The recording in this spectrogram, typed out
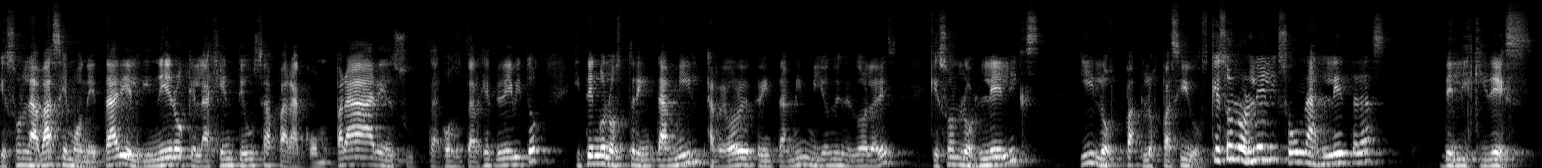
que son la base monetaria, el dinero que la gente usa para comprar con su tarjeta de débito, y tengo los 30 mil, alrededor de 30 mil millones de dólares, que son los LELIX y los, los pasivos. ¿Qué son los LELIX? Son unas letras de liquidez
